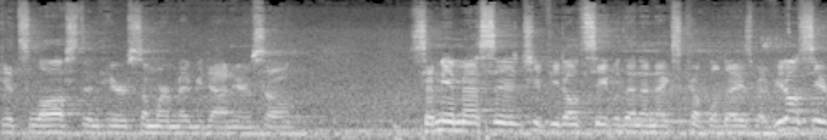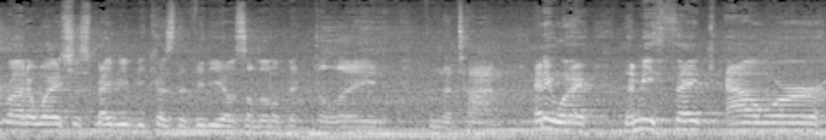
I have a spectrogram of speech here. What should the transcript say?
gets lost in here somewhere, maybe down here. So send me a message if you don't see it within the next couple days. But if you don't see it right away, it's just maybe because the video is a little bit delayed from the time. Anyway, let me thank our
